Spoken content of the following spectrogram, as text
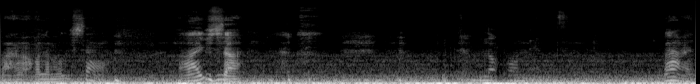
Parang ako lang mag-isa. Ayos ah. No comments. Bakit?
